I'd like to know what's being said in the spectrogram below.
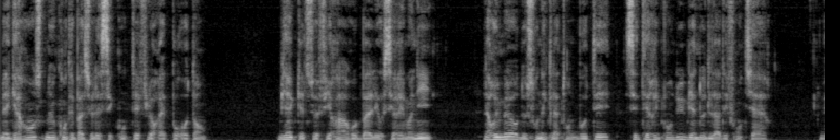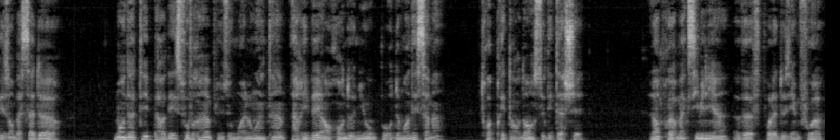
Mais Garance ne comptait pas se laisser compter Fleurette pour autant. Bien qu'elle se fît rare au bal et aux cérémonies, la rumeur de son éclatante beauté s'était répandu bien au-delà des frontières. Des ambassadeurs, mandatés par des souverains plus ou moins lointains, arrivaient en randonnion pour demander sa main. Trois prétendants se détachaient. L'empereur Maximilien, veuf pour la deuxième fois,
